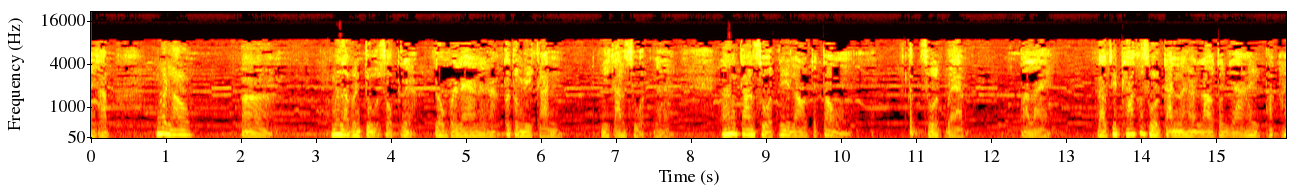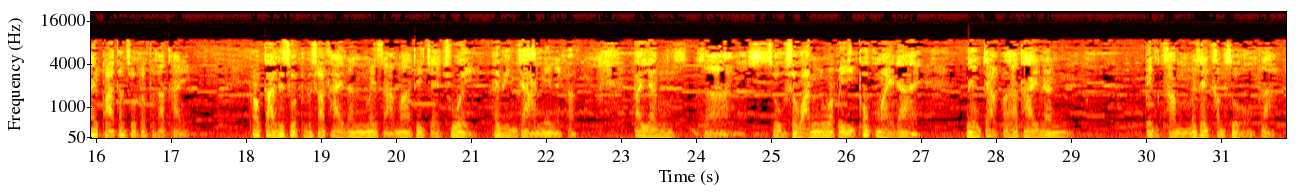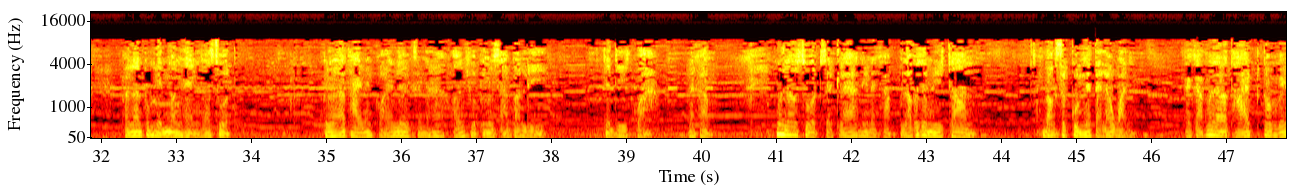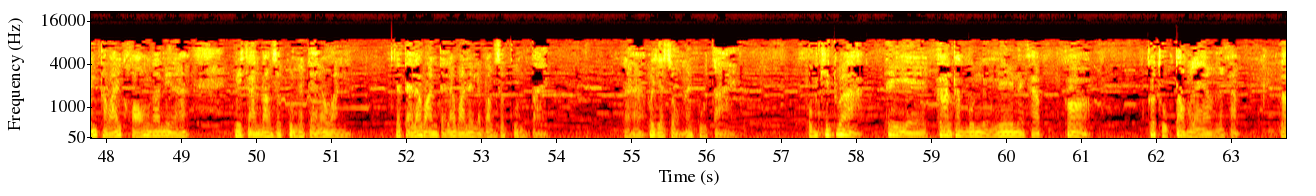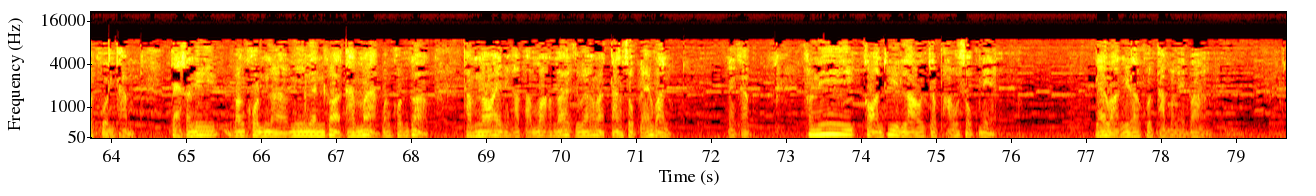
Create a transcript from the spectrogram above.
นะครับ เมื่อเราเมื่อเราบรรจุศพเนี่ยลงไปแล้วเนี่ยนะก็ต้องมีการมีการสวดนะฮะทั้งการสวดนี่เราจะต้องสวดแบบอะไร แบบที่พระเขาสวดกันนะฮะเราต้องอย่าให้พระให้พระท่านสวดเป็นภาษาไทย เพราะการที่สวดเป็นภาษาไทยนั้นไม่สามารถที่จะช่วยให้วิญญาณนี่นะครับ ไปยังสู่สวรรค์หรือว่าไปอีกภพใหม่ได้ เนื่องจากภาษาไทยนั้นเป็นคำไม่ใช่คำสวดของพระ เพราะนั้นผมเห็นบางแห่งนะสวดเป็นภาษาไทยนะขอให้เลิกซะนะฮะขอให้สวดเป็นภาษาบาลี จะดีกว่านะครับ เมื่อเราสวดเสร็จแล้วนี่นะครับ เราก็จะมีการบางสกุลในแต่ละวันนะครับ เมื่อเราถ่ายตัวเว้นถวายของแล้วนี่นะฮะมีการบางสกุลในแต่ละวัน ในแต่ละวันแต่ละวันเนี่ยเราบางสกุลไปนะฮะเพื่อจะส่งให้ผู้ตาย ผมคิดว่าไอ้การทำบุญอย่างนี้นะครับ ก็ก็ถูกต้องแล้วนะครับเราควรทำแต่คราวนี้บางคนมีเงินก็ทำมาก บางคนก็ทำน้อยนะครับทำมากทำน้อยคือว่าตั้งศพหลายวันนะครับคราวนี้ก่อนที่เราจะเผาศพเนี่ยระหว่างนี้เราควรทำอะไรบ้าง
